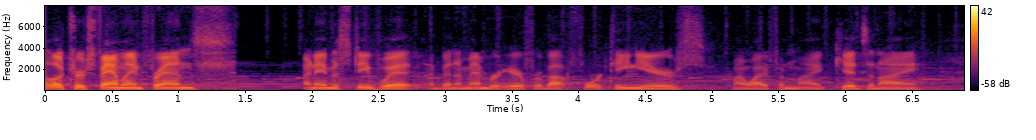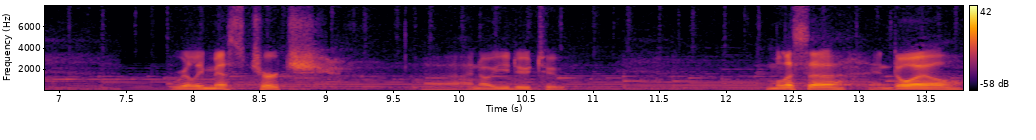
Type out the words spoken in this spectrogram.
Hello, church family and friends. My name is Steve Whitt. I've been a member here for about 14 years. My wife and my kids and I really miss church. Uh, I know you do too. Melissa and Doyle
